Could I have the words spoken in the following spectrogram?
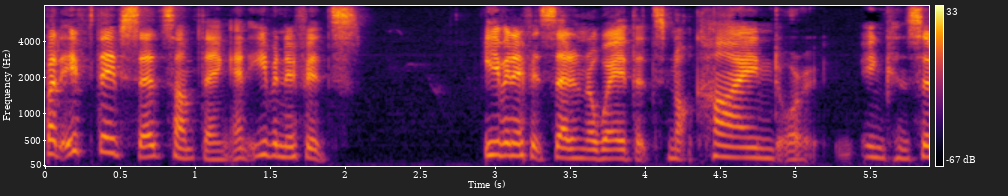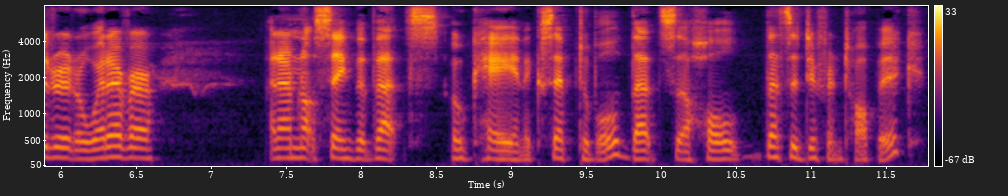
But if they've said something, and even if it's even if it's said in a way that's not kind or inconsiderate or whatever, and I'm not saying that that's okay and acceptable, that's a whole that's a different topic.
